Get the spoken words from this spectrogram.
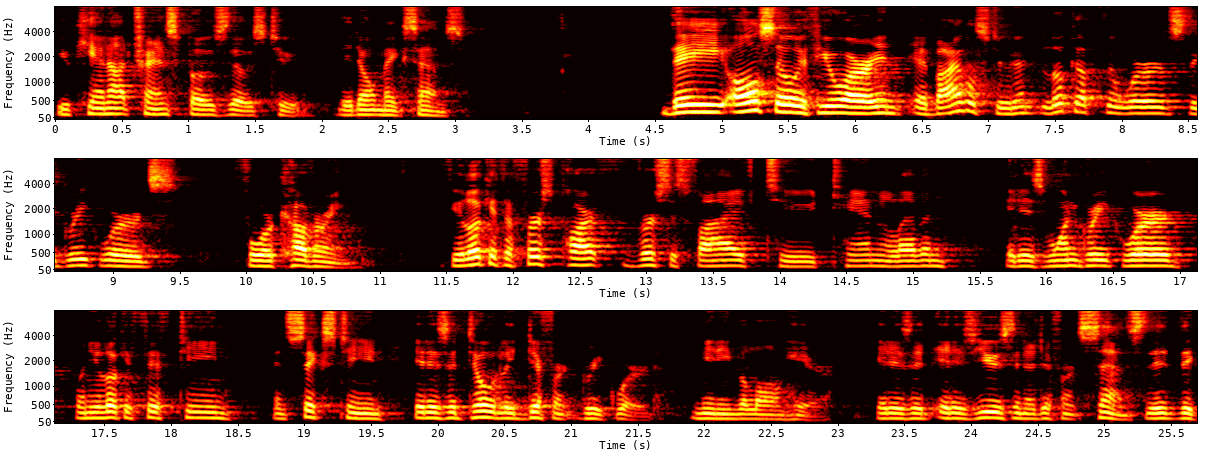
you cannot transpose those two. They don't make sense. They also, if you are in a Bible student, look up the words, the Greek words for covering. If you look at the first part, verses 5 to 10, 11, it is one Greek word. When you look at 15 and 16, it is a totally different Greek word, meaning the long hair. It is, a, it is used in a different sense. The, the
